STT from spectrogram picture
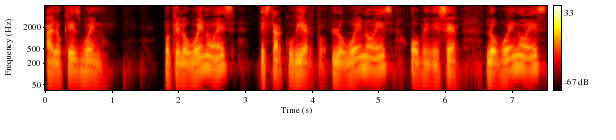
a lo que es bueno, porque lo bueno es estar cubierto, lo bueno es obedecer, lo bueno es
